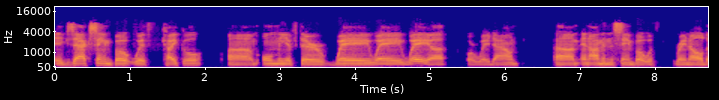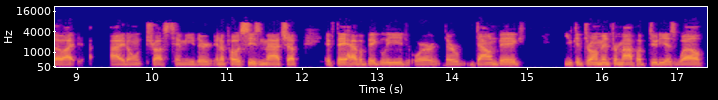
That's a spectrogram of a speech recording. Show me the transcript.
exact same boat with Keuchel, um, only if they're way, way, way up or way down. Um, and I'm in the same boat with Reynaldo. I I don't trust him either in a postseason matchup. If they have a big lead or they're down big, you can throw him in for mop up duty as well.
